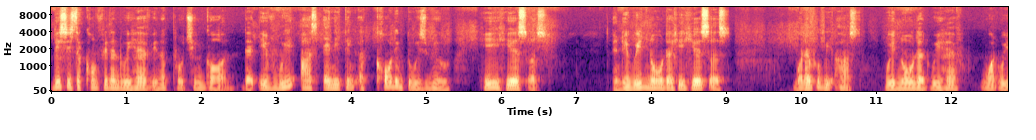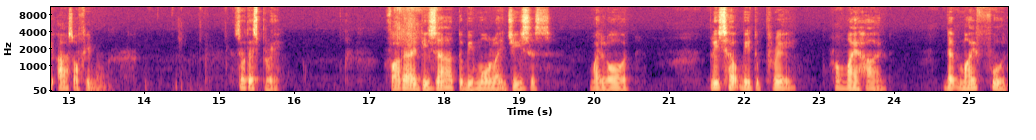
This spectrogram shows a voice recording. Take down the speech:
This is the confidence we have in approaching God that if we ask anything according to his will, he hears us. And if we know that he hears us, whatever we ask, we know that we have what we ask of him. So let's pray. Father, I desire to be more like Jesus, my Lord. Please help me to pray from my heart that my food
